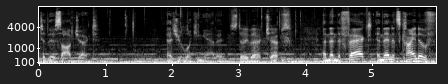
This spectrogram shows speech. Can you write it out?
to this object as you're looking at it. Stay back, chaps. And then the fact, and then it's kind of,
